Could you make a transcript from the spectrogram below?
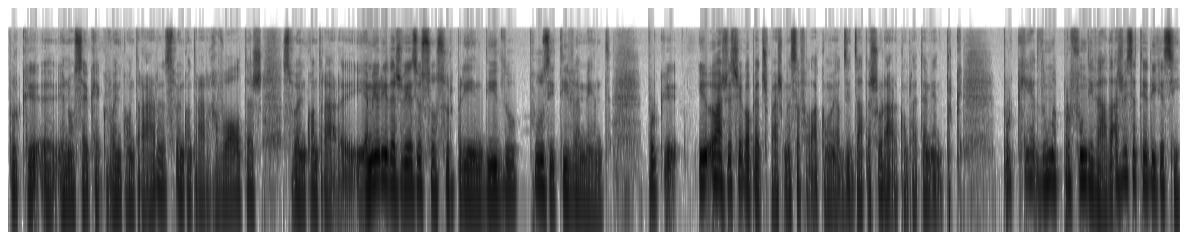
porque uh, eu não sei o que é que vou encontrar, se vou encontrar revoltas, se vou encontrar. E a maioria das vezes eu sou surpreendido positivamente, porque eu, eu, às vezes chego ao pé dos pais, começo a falar com eles e desato a chorar completamente, porque, porque é de uma profundidade. Às vezes até eu digo assim,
